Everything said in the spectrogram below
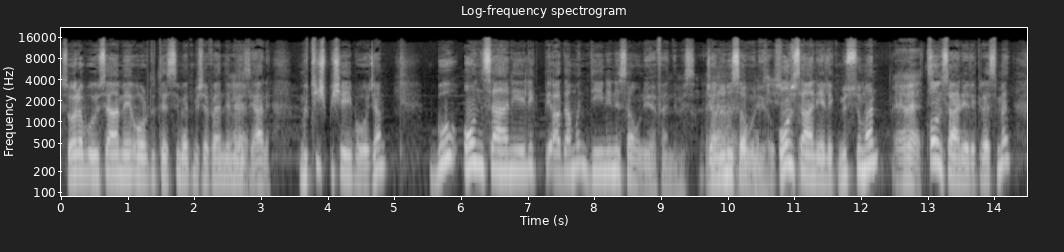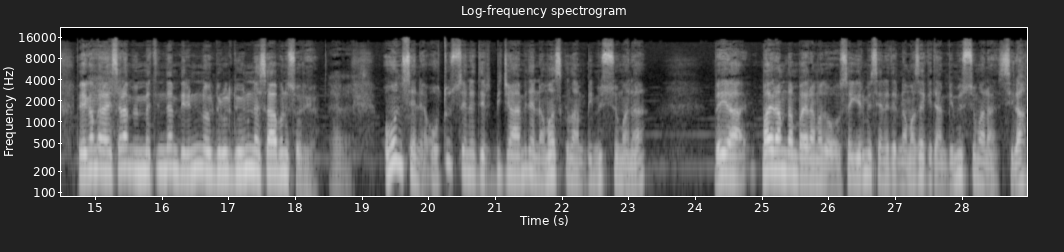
Sonra bu Üsame'yi ordu teslim etmiş Efendimiz. Evet. Yani müthiş bir şey bu hocam. Bu 10 saniyelik bir adamın dinini savunuyor Efendimiz. Canını Evet, savunuyor. müthiş bir 10 şey. saniyelik Müslüman, Evet. 10 saniyelik resmen Peygamber aleyhisselam ümmetinden birinin öldürüldüğünün hesabını soruyor. Evet. 10 sene 30 senedir bir camide namaz kılan bir Müslümana veya bayramdan bayrama da olsa 20 senedir namaza giden bir Müslümana silah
